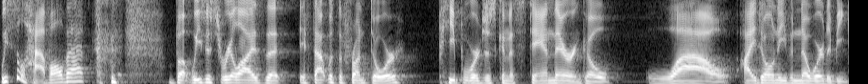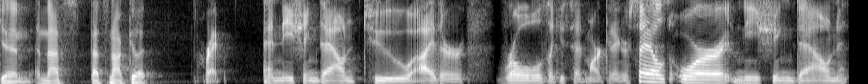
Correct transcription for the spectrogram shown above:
we still have all that. but we just realized that if that was the front door, people were just going to stand there and go, wow, I don't even know where to begin. And that's that's not good. Right. And niching down to either roles, like you said, marketing or sales, or niching down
